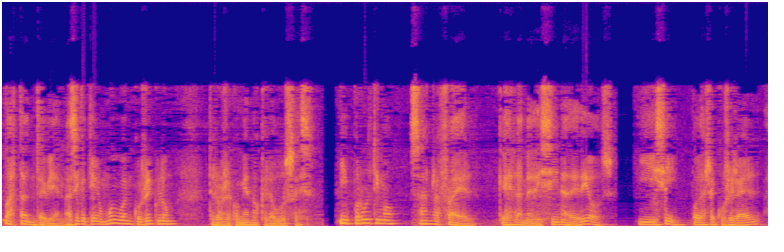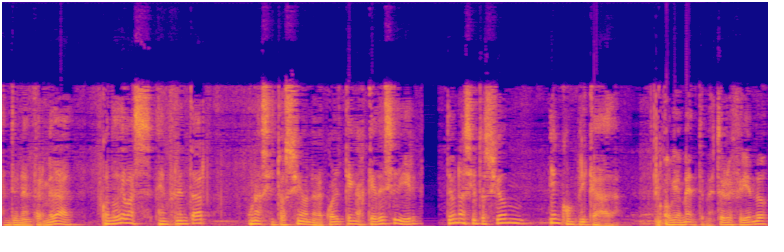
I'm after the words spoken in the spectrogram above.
Bastante bien. Así que tiene un muy buen currículum. Te lo recomiendo que lo uses. Y por último, San Rafael, que es la medicina de Dios. Y sí, puedes recurrir a él ante una enfermedad. Cuando debas enfrentar una situación en la cual tengas que decidir de una situación bien complicada. Obviamente me estoy refiriendo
